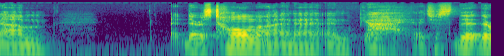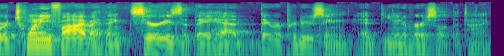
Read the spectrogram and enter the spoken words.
Um, there was Toma and uh, and God, it just there, there, were 25 I think series that they had they were producing at Universal at the time,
